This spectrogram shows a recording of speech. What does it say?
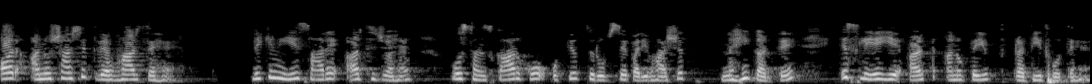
और अनुशासित व्यवहार से है। लेकिन ये सारे अर्थ जो हैं, वो संस्कार को उपयुक्त रूप से परिभाषित नहीं करते, इसलिए ये अर्थ अनुपयुक्त प्रतीत होते हैं।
